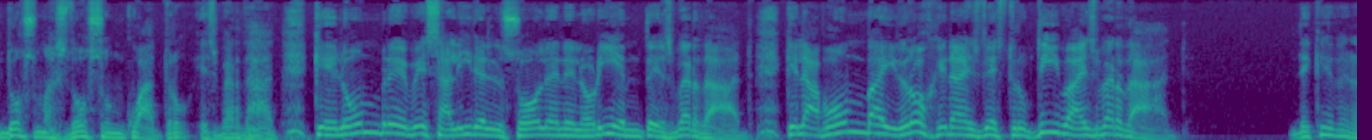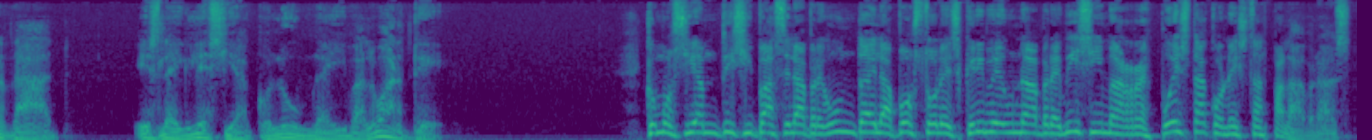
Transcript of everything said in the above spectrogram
Dos más dos son cuatro, es verdad. Que el hombre ve salir el sol en el oriente, es verdad. Que la bomba hidrógena es destructiva, es verdad. ¿De qué verdad es la iglesia columna y baluarte? Como si anticipase la pregunta, el apóstol escribe una brevísima respuesta con estas palabras.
